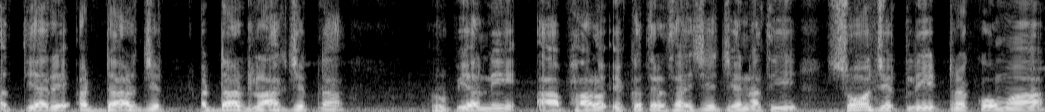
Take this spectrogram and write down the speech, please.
અત્યારે અઢાર જેટ, અઢાર લાખ જેટલા રૂપિયાની આ ફાળો એકત્ર થાય છે. જેનાથી સો જેટલી ટ્રકોમાં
